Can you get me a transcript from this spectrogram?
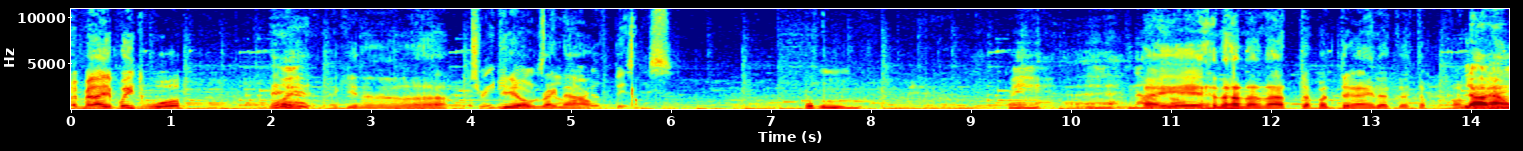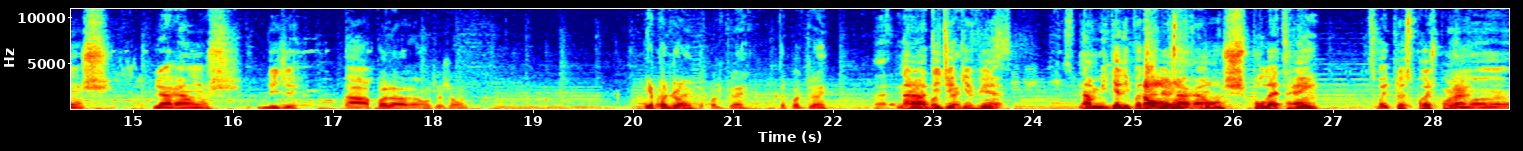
Mais là, il n'y a pas les trois. Ouais. Hein? Ok, non, non, non, non, non. Trading Deal right now. Ouh. Mais, euh, non. Hey, non, non, non, t'as pas de train, là. T'as, t'as pas non. de train. L'orange. L'orange, DJ. Non, pas l'orange, le jaune. Y a pas de jaune. T'as pas le train. T'as pas le train. Euh, non, non, DJ, give me... Non, Miguel, il va te donner non. un orange pour le train. Tu vas être plus proche pour Ouais. un mo-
